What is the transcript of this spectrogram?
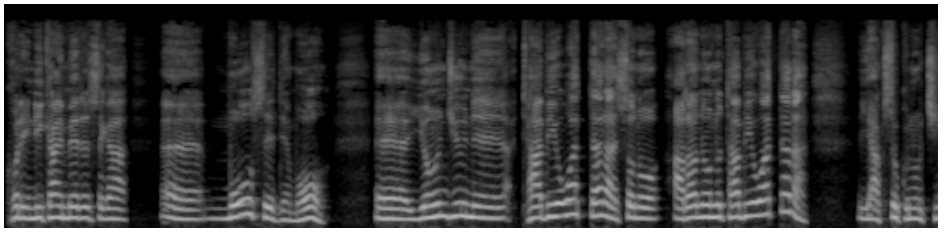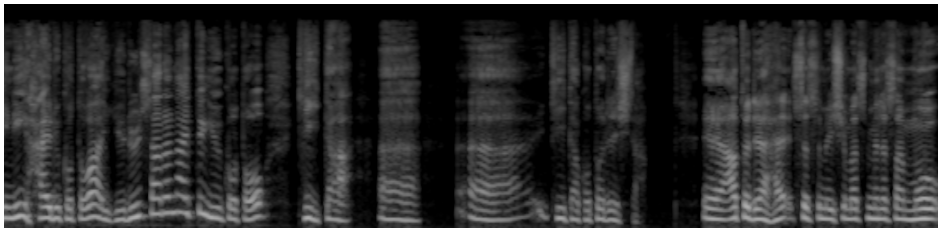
これ2回目ですが、えー、モーセでも、えー、40年旅終わったら、その荒野の旅終わったら、約束の地に入ることは許されないということを聞いた、あ聞いたことでした。えー、後で説明します。皆さんも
